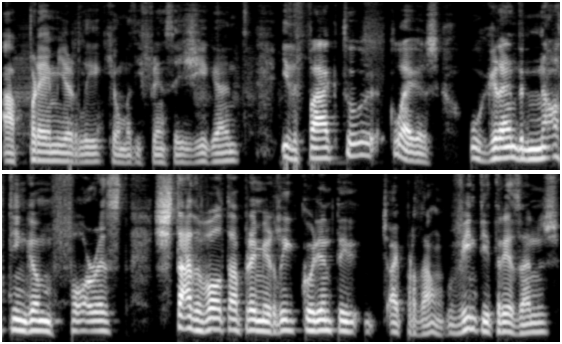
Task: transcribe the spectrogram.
à Premier League, que é uma diferença gigante, e de facto, colegas, o grande Nottingham Forest está de volta à Premier League 40, ai, perdão, 23 anos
